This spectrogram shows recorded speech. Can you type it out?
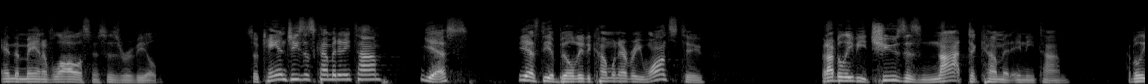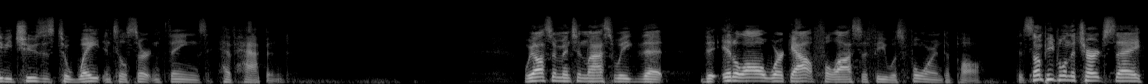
and the man of lawlessness is revealed. So, can Jesus come at any time? Yes. He has the ability to come whenever he wants to. But I believe he chooses not to come at any time. I believe he chooses to wait until certain things have happened. We also mentioned last week that the it'll all work out philosophy was foreign to Paul. That some people in the church say,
